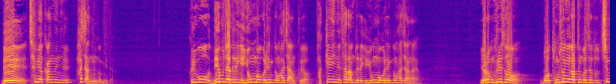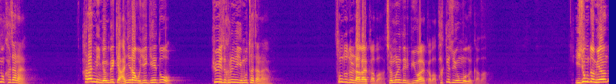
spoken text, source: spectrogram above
내 체면 깎는 일 하지 않는 겁니다. 그리고 내부자들에게 욕먹을 행동하지 않고요. 밖에 있는 사람들에게 욕먹을 행동하지 않아요. 여러분 그래서 뭐 동성애 같은 것에도 침묵하잖아요. 하나님이 명백히 아니라고 얘기해도 교회에서 그런 얘기 못 하잖아요. 성도들 나갈까봐, 젊은이들이 미워할까봐, 밖에서 욕먹을까봐. 이 정도면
